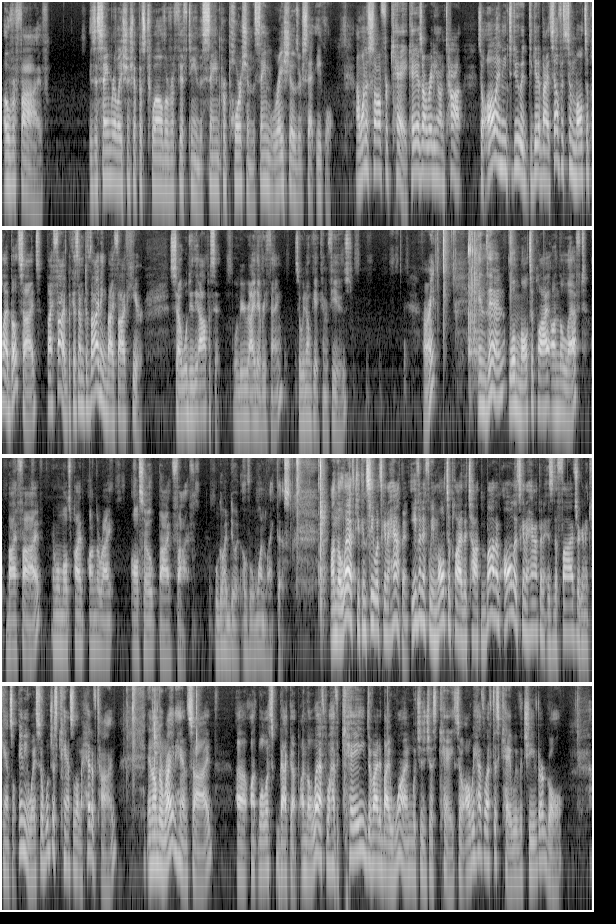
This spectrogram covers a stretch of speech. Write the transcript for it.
over 5? Is the same relationship as 12 over 15, the same proportion, the same ratios are set equal. I want to solve for k. k is already on top, so all I need to do to get it by itself is to multiply both sides by 5 because I'm dividing by 5 here. So we'll do the opposite. We'll rewrite everything so we don't get confused. All right, and then we'll multiply on the left by 5, and we'll multiply on the right also by 5. We'll go ahead and do it over 1 like this. On the left, you can see what's going to happen. Even if we multiply the top and bottom, all that's going to happen is the 5s are going to cancel anyway, so we'll just cancel them ahead of time. And on the right-hand side, uh, on, well, let's back up. On the left, we'll have k divided by 1, which is just k. So all we have left is k. We've achieved our goal.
